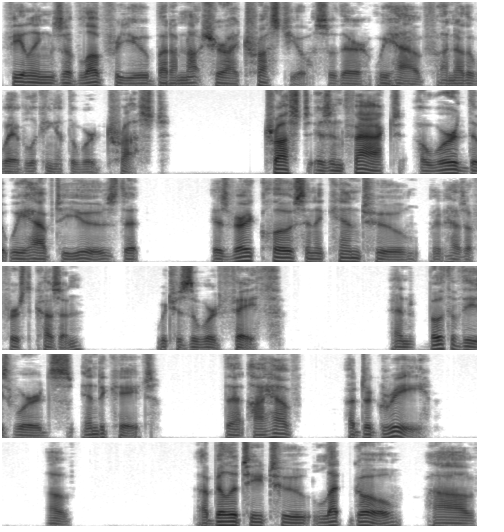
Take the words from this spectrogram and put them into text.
feelings of love for you, but I'm not sure I trust you. So there we have another way of looking at the word trust. Trust is, in fact, a word that we have to use that is very close and akin to, it has a first cousin, which is the word faith. And both of these words indicate that I have a degree of ability to let go of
